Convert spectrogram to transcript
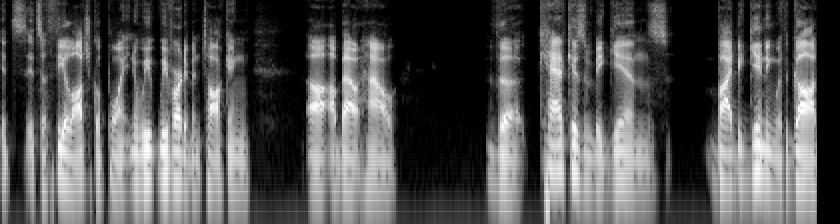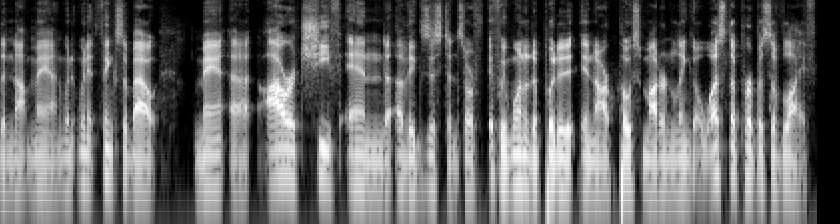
it's it's a theological point. You know, we we've already been talking uh, about how the catechism begins by beginning with God and not man. When when it thinks about man, uh, our chief end of existence, or if we wanted to put it in our postmodern lingo, what's the purpose of life?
